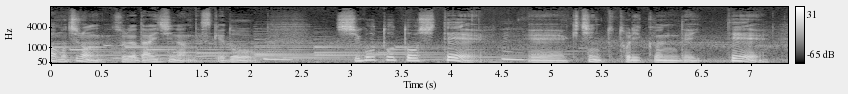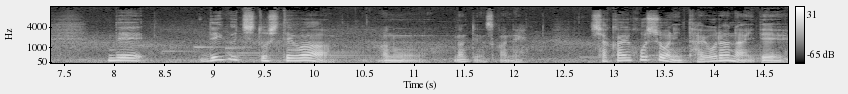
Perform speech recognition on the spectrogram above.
はもちろんそれは大事なんですけど仕事として、えーきちんと取り組んでいってで出口としてはあのなんていうんですかね社会保障に頼らないで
